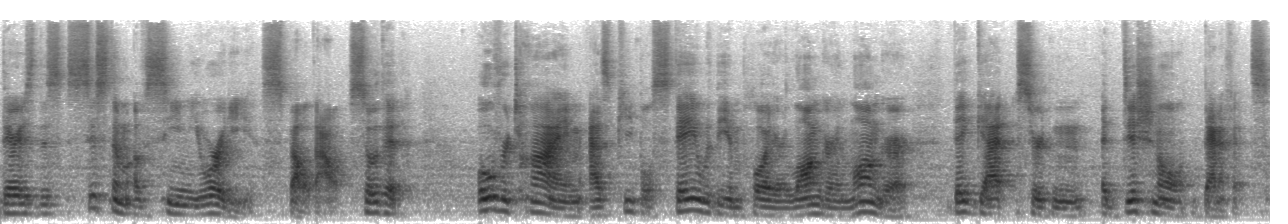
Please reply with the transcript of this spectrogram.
there is this system of seniority spelled out, so that over time, as people stay with the employer longer and longer, they get certain additional benefits.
